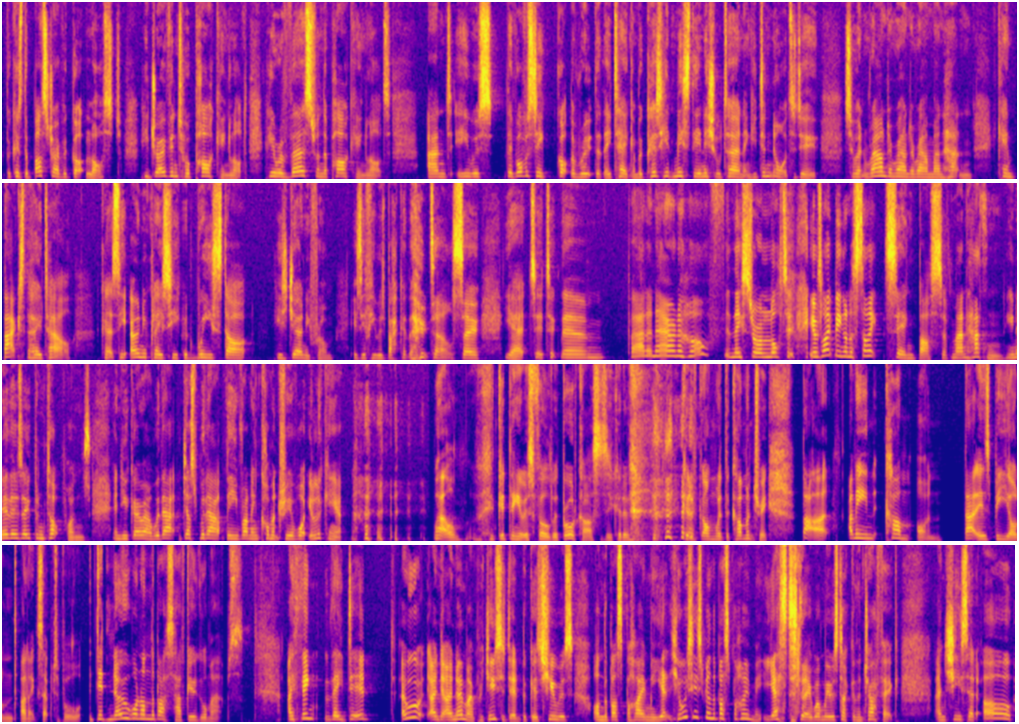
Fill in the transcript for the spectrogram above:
because the bus driver got lost. He drove into a parking lot. He reversed from the parking lot, and he was. They've obviously got the route that they take, and because he had missed the initial turning, he didn't know what to do. So went round and round around Manhattan. Came back to the hotel. Because the only place he could restart his journey from is if he was back at the hotel. So yeah, it, it took them about an hour and a half, and they saw a lot. Of, it was like being on a sightseeing bus of Manhattan. You know those open top ones, and you go around without just without the running commentary of what you're looking at. well, good thing it was filled with broadcasters who could have could have gone with the commentary. But I mean, come on. That is beyond unacceptable. Did no one on the bus have Google Maps? I think they did, Oh, I, I know my producer did because she was on the bus behind me. She always seems to be on the bus behind me. Yesterday, when we were stuck in the traffic, and she said, "Oh,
